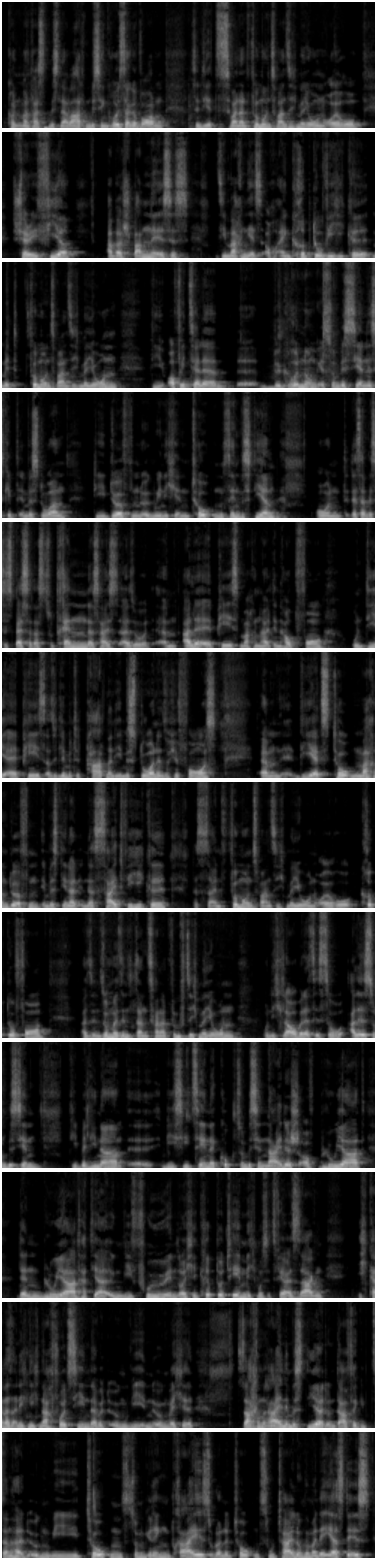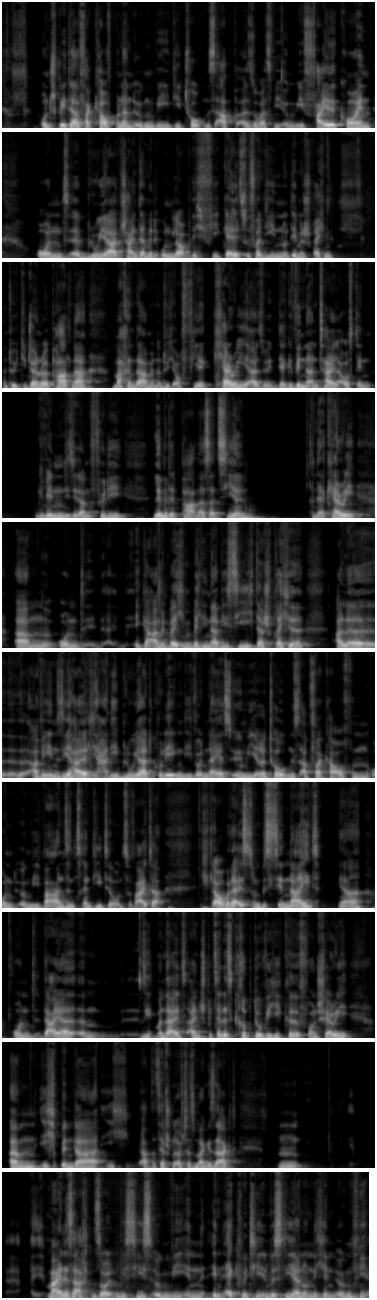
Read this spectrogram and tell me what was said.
konnte man fast ein bisschen erwarten, ein bisschen größer geworden, sind jetzt 225 Millionen Euro, Sherry 4. Aber spannende ist es, sie machen jetzt auch ein Kryptovehikel mit 25 Millionen. Die offizielle äh, Begründung ist so ein bisschen, es gibt Investoren, die dürfen irgendwie nicht in Tokens investieren. Und deshalb ist es besser, das zu trennen. Das heißt also, ähm, alle LPs machen halt den Hauptfonds und die LPs, also die Limited Partner, die Investoren in solche Fonds, ähm, die jetzt Token machen dürfen, investieren halt in das Side-Vehikel. Das ist ein 25 Millionen Euro Kryptofonds. Also in Summe sind es dann 250 Millionen. Und ich glaube, das ist so alles so ein bisschen, die Berliner äh, VC-Szene guckt so ein bisschen neidisch auf Blue Yard, denn Blue Yard hat ja irgendwie früh in solche Krypto-Themen, ich muss jetzt fairerweise sagen, ich kann das eigentlich nicht nachvollziehen, da wird irgendwie in irgendwelche Sachen rein investiert und dafür gibt's dann halt irgendwie Tokens zum geringen Preis oder eine Token-Zuteilung, wenn man der Erste ist. Und später verkauft man dann irgendwie die Tokens ab, also sowas wie irgendwie Filecoin. Und äh, Blue Yard scheint damit unglaublich viel Geld zu verdienen und dementsprechend natürlich die General Partner machen damit natürlich auch viel Carry, also der Gewinnanteil aus den Gewinnen, die sie dann für die Limited Partners erzielen, der Carry. Ähm, und egal mit welchem Berliner VC ich da spreche, alle äh, erwähnen sie halt, ja, die Blue Yard-Kollegen, die würden da jetzt irgendwie ihre Tokens abverkaufen und irgendwie Wahnsinnsrendite und so weiter. Ich glaube, da ist so ein bisschen Neid, ja, und daher ähm, sieht man da jetzt ein spezielles Krypto-Vehikel von Sherry. Ähm, ich bin da, ich habe das ja schon öfters mal gesagt, mh, hm, meines Erachtens sollten VCs irgendwie in, in Equity investieren und nicht in irgendwie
